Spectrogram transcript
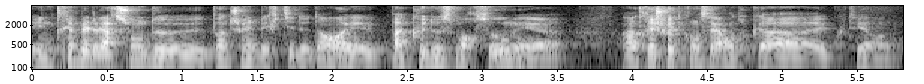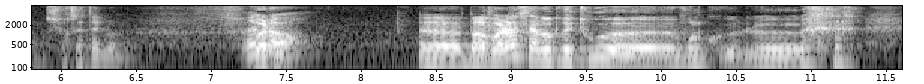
il y a une très belle version de Punch and Lefty dedans, et pas que de ce morceau, mais un très chouette concert en tout cas à écouter hein, sur cet album. Voilà. D'accord. Euh, ben voilà, c'est à peu près tout pour le, coup- le,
